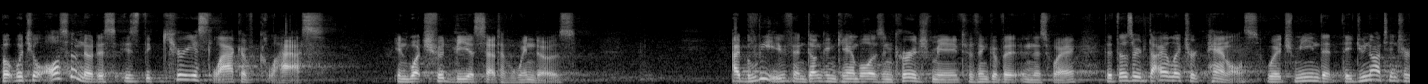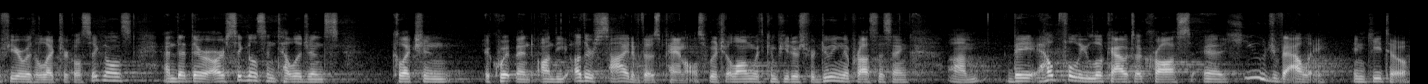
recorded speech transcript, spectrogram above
But what you'll also notice is the curious lack of glass in what should be a set of windows. I believe, and Duncan Campbell has encouraged me to think of it in this way, that those are dielectric panels, which mean that they do not interfere with electrical signals and that there are signals intelligence collection equipment on the other side of those panels, which along with computers for doing the processing, um, they helpfully look out across a huge valley in Quito,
